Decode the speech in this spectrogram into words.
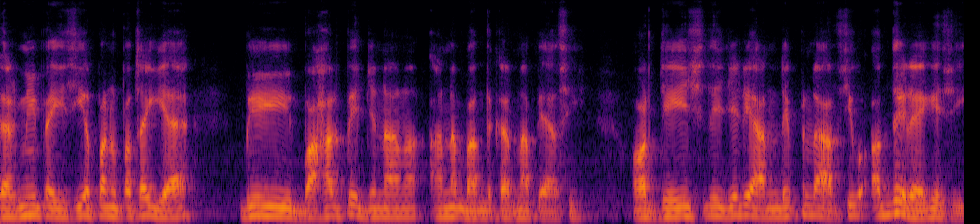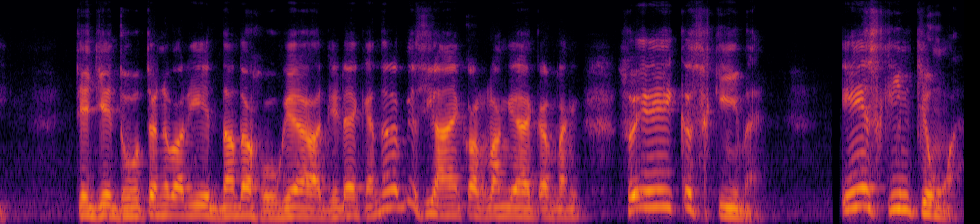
ਗਰਮੀ ਪਈ ਸੀ, ਆਪਾਂ ਨੂੰ ਪਤਾ ਹੀ ਹੈ ਵੀ ਬਾਹਰ ਭੇਜਣਾ ਅੰਨ ਬੰਦ ਕਰਨਾ ਪਿਆ ਸੀ ਔਰ ਦੇਸ਼ ਦੇ ਜਿਹੜੇ ਅੰਨ ਦੇ ਭੰਡਾਰ ਸੀ, ਉਹ ਅੱਧੇ ਰਹਿ ਗਏ ਸੀ ਤੇ ਜੇ ਦੋ ਤਿੰਨ ਵਾਰੀ ਇਦਾਂ ਦਾ ਹੋ ਗਿਆ, ਜਿਹੜਾ ਕਹਿੰਦਾ ਨਾ ਵੀ ਅਸੀਂ ਐਂ ਕਰ ਲਾਂਗੇ, ਐਂ ਕਰ ਲਾਂਗੇ, ਸੋ ਇਹ ਇੱਕ ਸਕੀਮ ਹੈ। ਇਹ ਸਕੀਮ ਕਿਉਂ ਹੈ?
